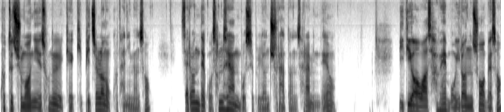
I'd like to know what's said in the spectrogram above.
코트 주머니에 손을 이렇게 깊이 찔러놓고 다니면서 세련되고 섬세한 모습을 연출하던 사람인데요. 미디어와 사회 뭐 이런 수업에서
